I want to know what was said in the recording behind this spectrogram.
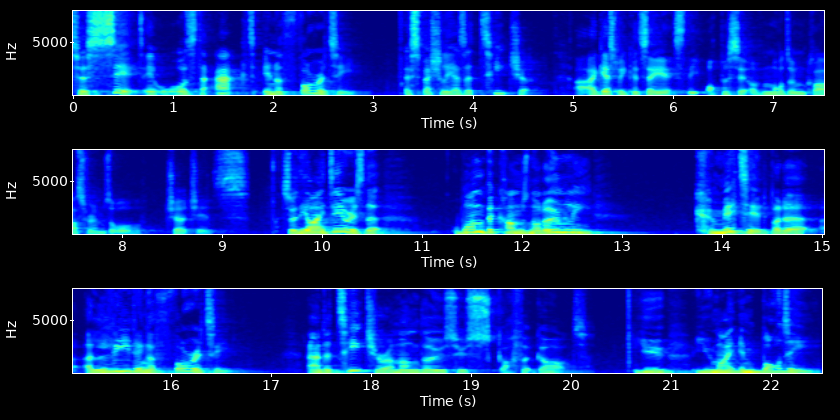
to sit, it was to act in authority, especially as a teacher. I guess we could say it's the opposite of modern classrooms or churches. So the idea is that one becomes not only committed, but a, a leading authority and a teacher among those who scoff at God. You, you might embody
